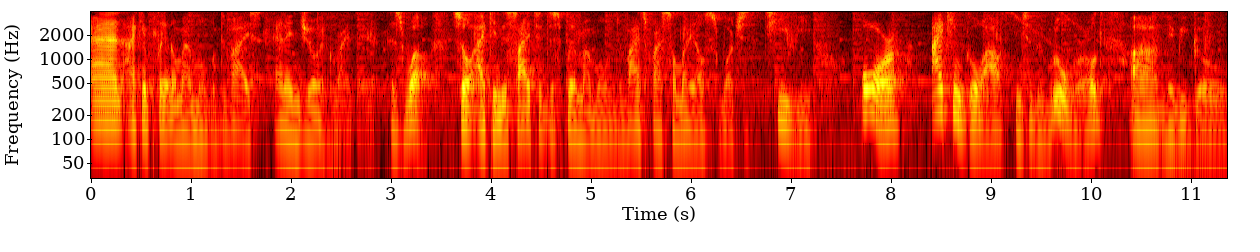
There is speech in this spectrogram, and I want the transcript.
and I can play it on my mobile device and enjoy it right there as well. So I can decide to display my mobile device while somebody else watches the TV, or I can go out into the real world, uh, maybe go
